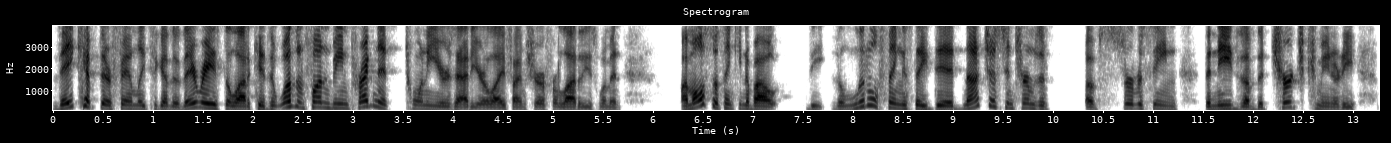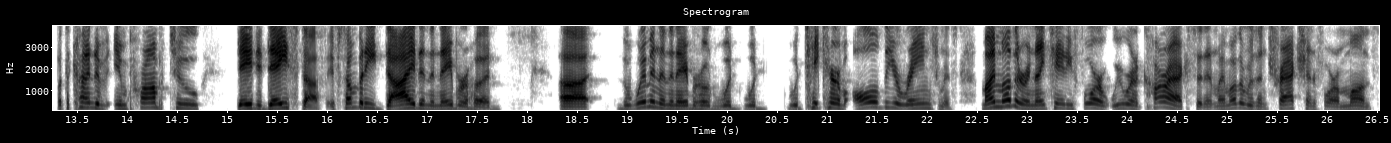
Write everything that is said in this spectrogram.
They kept their family together. They raised a lot of kids. It wasn't fun being pregnant 20 years out of your life, I'm sure, for a lot of these women. I'm also thinking about the the little things they did, not just in terms of of servicing the needs of the church community, but the kind of impromptu day to day stuff. If somebody died in the neighborhood, uh, the women in the neighborhood would would would take care of all the arrangements. My mother in 1984, we were in a car accident. My mother was in traction for a month.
